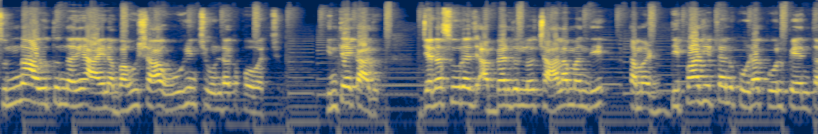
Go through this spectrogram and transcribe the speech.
సున్నా అవుతుందని ఆయన బహుశా ఊహించి ఉండకపోవచ్చు. ఇంతేకాదు జనసూరజ్ అభ్యర్థుల్లో చాలామంది తమ డిపాజిట్లను కూడా కోల్పోయేంత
